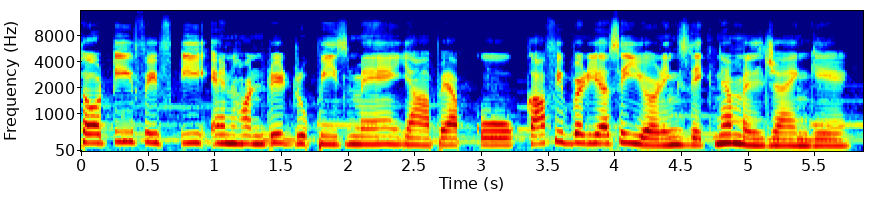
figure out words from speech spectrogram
Thirty fifty and hundred rupees में यहाँ पे आपको काफ़ी बढ़िया से इयर देखने मिल जाएँगे।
